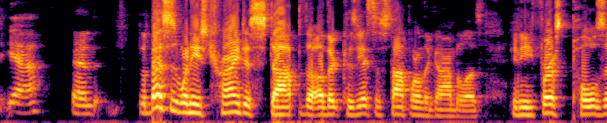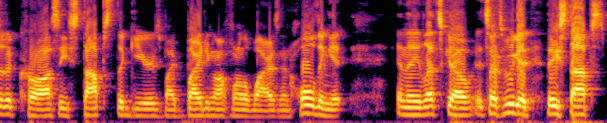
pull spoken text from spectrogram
FX. Yeah. And the best is when he's trying to stop the other, because he has to stop one of the gondolas. And he first pulls it across. He stops the gears by biting off one of the wires and then holding it. And then he lets go. It starts moving again. Then he stops.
